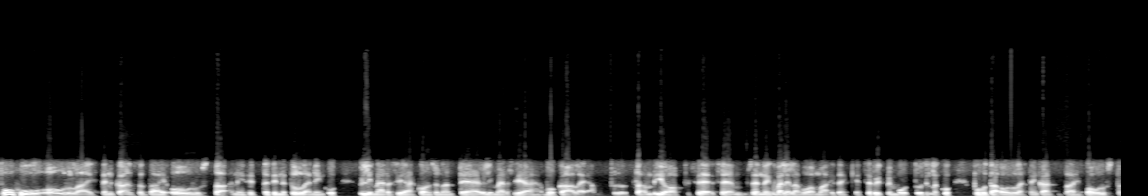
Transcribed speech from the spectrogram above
puhuu oululaisten kanssa tai Oulusta, niin sitten sinne tulee niin kuin ylimääräisiä konsonantteja ja ylimääräisiä vokaaleja. Mutta tota, joo, se, se, sen niin kuin välillä huomaa itsekin, että se rytmi muuttuu silloin, kun puhutaan oululaisten kanssa tai Oulusta.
